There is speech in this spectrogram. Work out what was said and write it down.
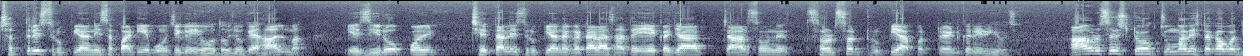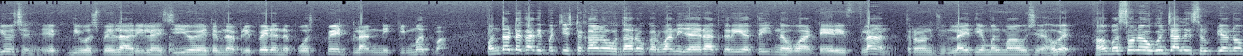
છત્રીસ રૂપિયાની સપાટીએ પહોંચી ગયો હતો, જો કે હાલમાં એ ઝીરો પોઈન્ટ છેતાલીસ રૂપિયાના ઘટાડા સાથે એક હજાર ચારસો ને સડસઠ રૂપિયા પર ટ્રેડ કરી રહ્યો છે. આ વર્ષે સ્ટોક ચુમ્માલીસ ટકા વધ્યો છે. એક દિવસ પહેલાં રિલાયન્સ જીઓએ તેમના પ્રીપેડ અને પોસ્ટપેડ પ્લાનની કિંમતમાં પંદર ટકાથી પચીસ ટકાનો વધારો કરવાની જાહેરાત કરી હતી નવા ટેરિફ પ્લાન. ત્રણ જુલાઈથી અમલમાં આવશે. હવે હવે બસો ને ઓગણચાલીસ રૂપિયાનો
